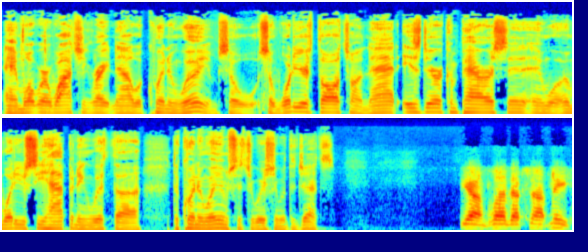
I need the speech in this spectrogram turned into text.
and what we're watching right now with Quinnen Williams. So, so what are your thoughts on that? Is there a comparison, and, and what do you see happening with uh, the and Williams situation with the Jets? Yeah, I'm glad that's not me.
